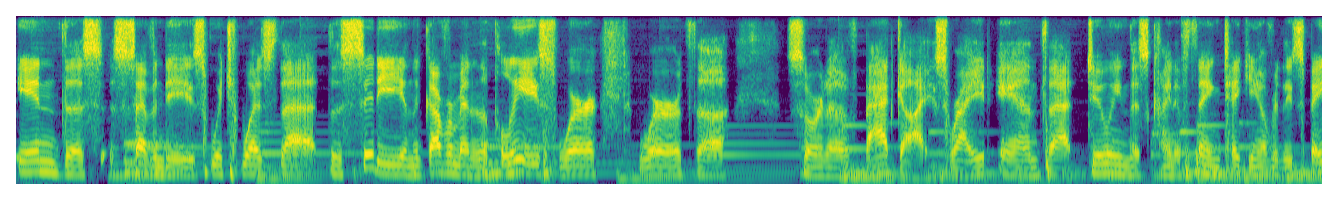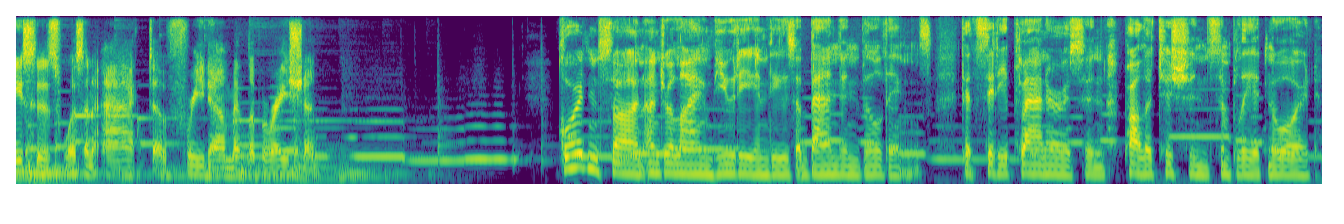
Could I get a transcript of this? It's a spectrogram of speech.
in the 70s, which was that the city and the government and the police were, were the sort of bad guys, right? And that doing this kind of thing, taking over these spaces, was an act of freedom and liberation. Gordon saw an underlying beauty in these abandoned buildings that city planners and politicians simply ignored.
